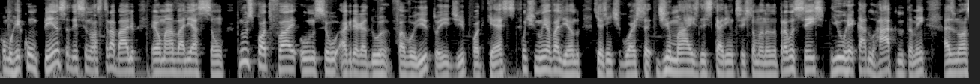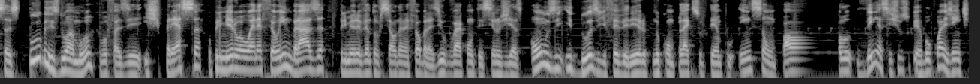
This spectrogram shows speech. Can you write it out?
como recompensa desse nosso trabalho é uma avaliação no Spotify ou no seu agregador favorito aí de podcasts. Continuem avaliando que a gente gosta demais desse carinho que vocês estão mandando para vocês e o recado rápido também, as nossas publis do amor que eu vou fazer expressa. O primeiro é o NFL em Brasa, primeiro evento oficial da NFL Brasil que vai acontecer nos dias 11 e 12 de fevereiro no Complexo Tempo em são Paulo, vem assistir o Super Bowl com a gente.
